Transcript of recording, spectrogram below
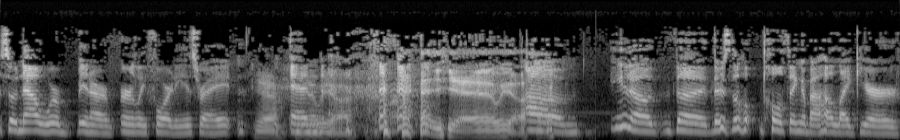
so now we're in our early forties, right? Yeah. And- yeah, we are. yeah, we are. Um, you know, the, there's the whole- whole thing about how like you're,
